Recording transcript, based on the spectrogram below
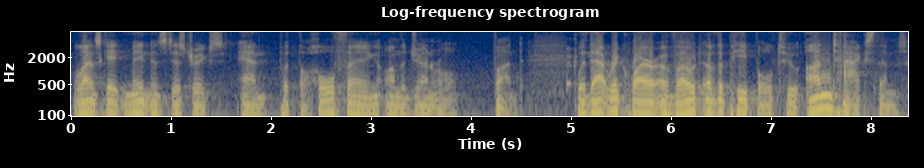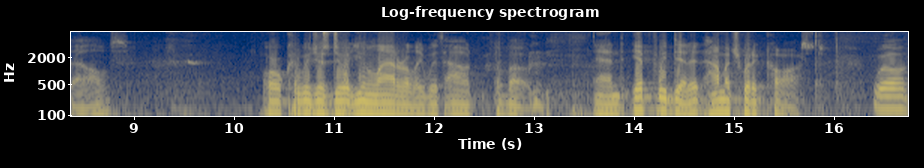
landscape maintenance districts and put the whole thing on the general fund? Would that require a vote of the people to untax themselves? Or could we just do it unilaterally without a vote? And if we did it, how much would it cost? Well,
